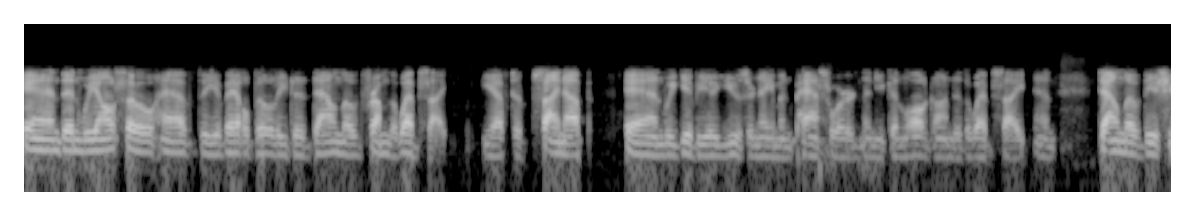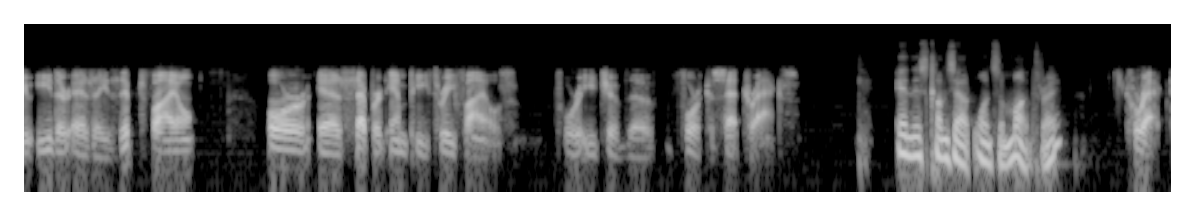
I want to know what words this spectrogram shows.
And then we also have the availability to download from the website. You have to sign up and we give you a username and password, and then you can log on to the website and download the issue either as a zipped file or as separate MP3 files for each of the four cassette tracks. And this comes out once a month, right? Correct.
